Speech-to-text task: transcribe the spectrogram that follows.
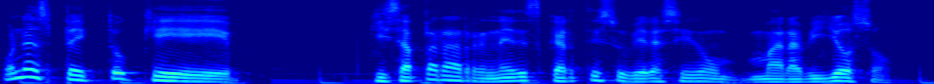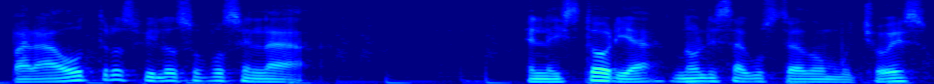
Un aspecto que quizá para René Descartes hubiera sido maravilloso. Para otros filósofos en la, en la historia no les ha gustado mucho eso.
